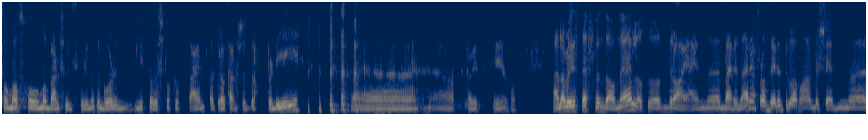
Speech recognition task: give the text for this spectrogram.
Thomas Holm og Bernt Hulsker blir med, så går det litt over stokk og stein. Så jeg tror jeg kanskje dropper de. uh, ja, skal vi se, da. Nei, Da blir det Steffen Daniel, og så drar jeg inn eh, Berre der. For at dere tror at han er en beskjeden uh,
